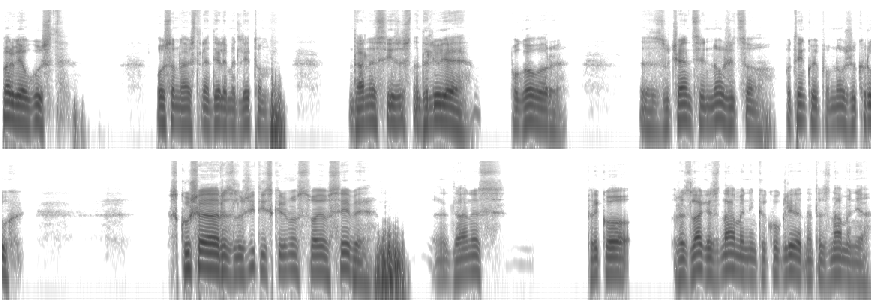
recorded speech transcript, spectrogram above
1. august, 18. nedelja med letom. Danes Jezus nadaljuje pogovor z učenci in množico, potem ko je pomnožil kruh. Skuša razložiti skrivnost svoje osebe. Danes preko razlage znamen in kako gledati na ta znamenja.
